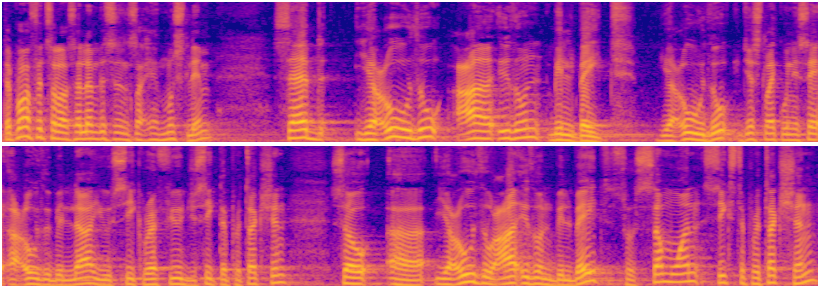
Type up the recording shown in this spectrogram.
The Prophet ﷺ, this is in Sahih Muslim, said, يعوذ عائذ بالبيت. يعوذ, just like when you say أعوذ بالله, you seek refuge, you seek the protection. So, uh, يعوذ عائذ بالبيت. So someone seeks the protection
